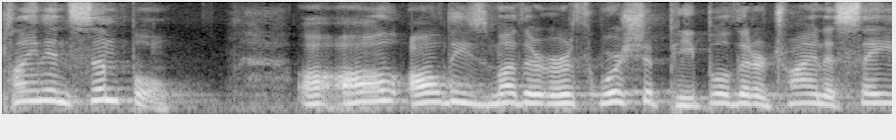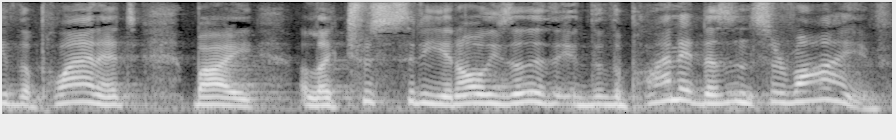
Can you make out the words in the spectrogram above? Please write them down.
Plain and simple. All, all these Mother Earth worship people that are trying to save the planet by electricity and all these other things, the planet doesn't survive.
